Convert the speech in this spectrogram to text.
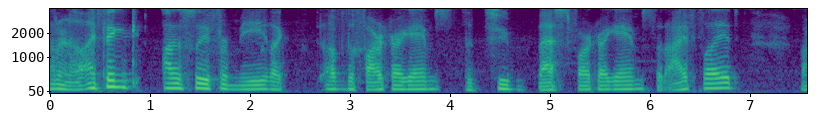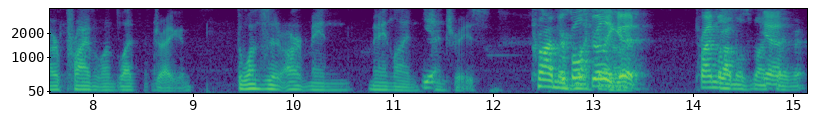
I don't know. I think honestly, for me, like of the Far Cry games, the two best Far Cry games that I've played are Primal and Blood Dragon. The ones that aren't main mainline Yeah. entries. They're both really favorite. good. Primal's, Primal's my yeah, favorite.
